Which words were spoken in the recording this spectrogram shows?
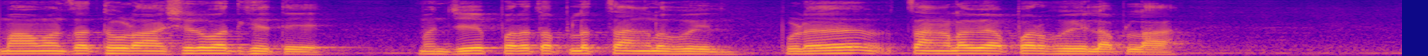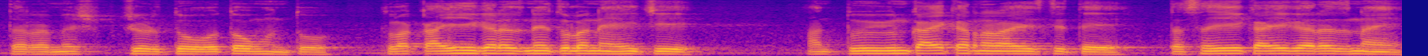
मामांचा थोडा आशीर्वाद घेते. म्हणजे परत आपलं चांगलं होईल. पुढं चांगला व्यापार होईल आपला. तर रमेश चिडतो तो म्हणतो तुला काहीही गरज नाही तुला न्यायची. आणि तू येऊन काय करणार आहेस तिथे? तसंही काही गरज नाही.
